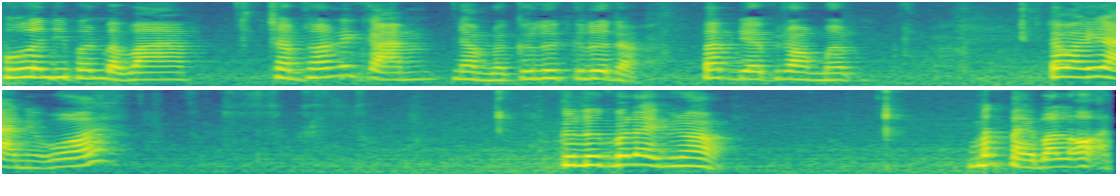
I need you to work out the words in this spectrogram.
เพื่อนที่เพิ่นแบบว่าแชมช้อนในการยำแล้วกระลืดกระลืดอะแป๊บเดียวพี่น้องเหมือนแต่ว่าอีหลานเนี่ยโอ้ยกระลืดไม่ได้พี่น้องมันไปบอลอด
